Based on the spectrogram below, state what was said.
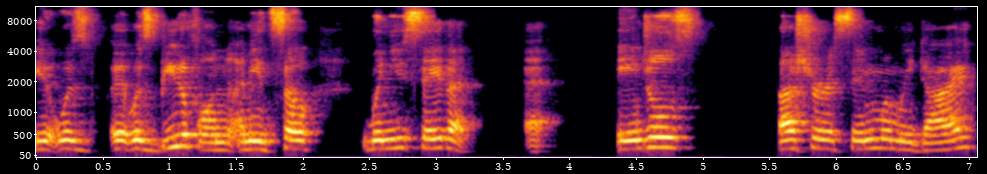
it was it was beautiful and i mean so when you say that uh, angels usher us in when we die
